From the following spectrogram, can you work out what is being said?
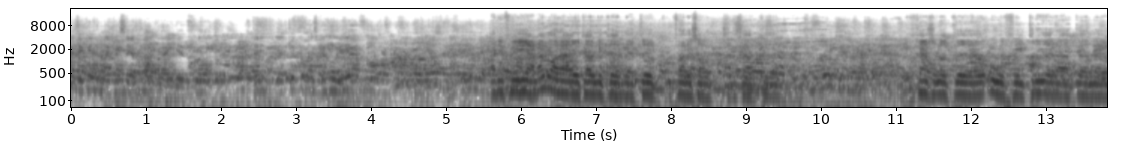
jag tycker inte man kan säga bara en ljuslager. Det- Jag tycker man ska höja Ja, det får ju gärna vara utav lite bättre kvalitet. Så att, eh, kanske något eh, ofiltrerat eller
